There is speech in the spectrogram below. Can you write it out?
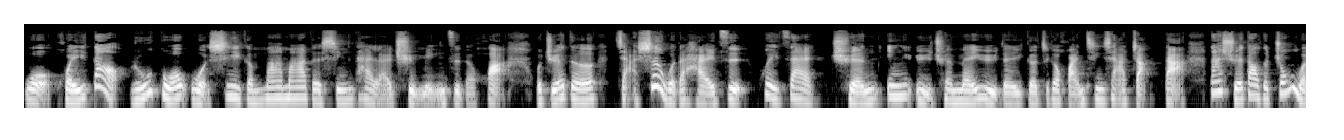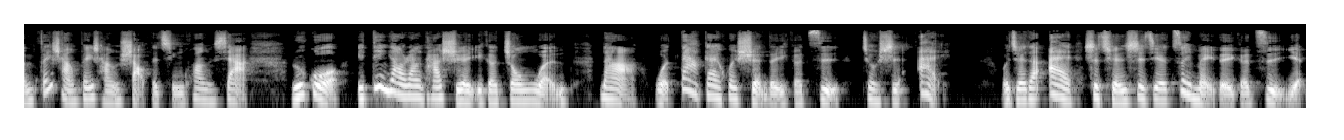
我回到如果我是一个妈妈的心态来取名字的话，我觉得假设我的孩子会在全英语、全美语的一个这个环境下长大，那学到的中文非常非常少的情况下。如果一定要让他学一个中文，那我大概会选的一个字就是“爱”。我觉得“爱”是全世界最美的一个字眼。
